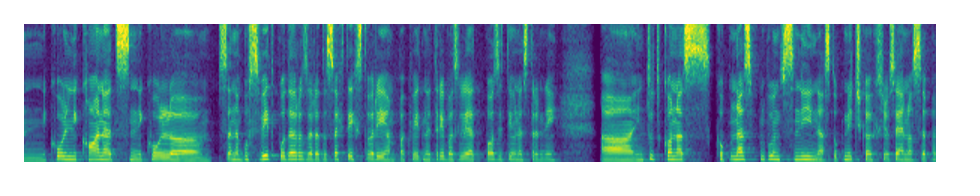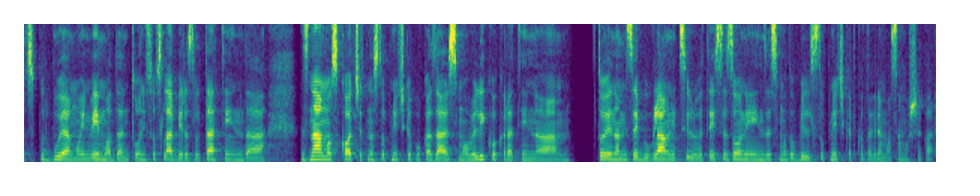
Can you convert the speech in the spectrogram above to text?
Nikoli ni konec, nikoli se ne bo svet podaril zaradi vseh teh stvari, ampak vedno je treba zgledati pozitivne strani. In tudi, ko nas, ko nas punc ni na stopničkah, še vseeno se pač spodbujamo in vemo, da to niso slabi rezultati in da znamo skočiti na stopničke, pokazali smo veliko krat in to je nam zdaj bil glavni cilj v tej sezoni in zdaj smo dobili stopničke, tako da gremo samo še kar.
